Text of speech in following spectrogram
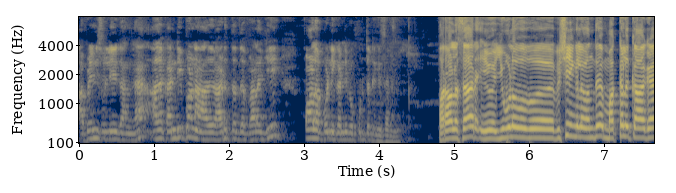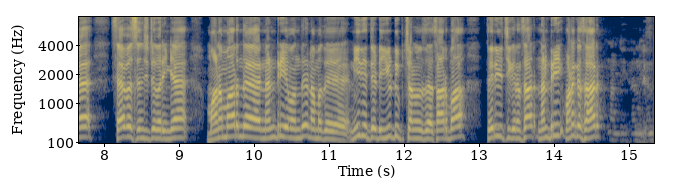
அப்படின்னு சொல்லியிருக்காங்க. அதை கண்டிப்பாக நான் அது அடுத்தது வேலைக்கு ஃபாலோ பண்ணி கண்டிப்பாக கொடுத்துருக்கேன் சார் பரவாயில்ல சார். இவ்வளோ விஷயங்களை வந்து மக்களுக்காக சேவை செஞ்சுட்டு வரீங்க. மனமார்ந்த நன்றியை வந்து நமது நீதி தேடி யூடியூப் சேனல் சார்பாக தெரிவிச்சுக்கிறேன் சார். நன்றி. வணக்கம் சார். நன்றி.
